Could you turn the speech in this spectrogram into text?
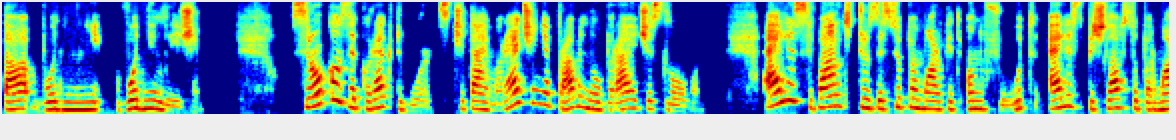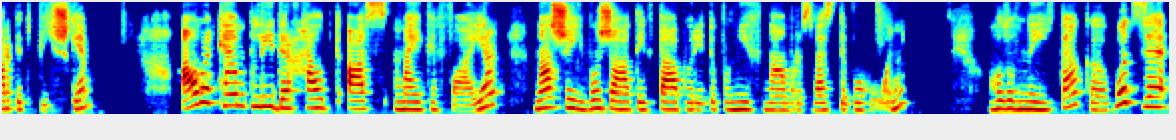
та водні, водні лижі. Circle the correct words. Читаємо речення, правильно обираючи слово. Alice went to the supermarket on foot. Alice пішла в супермаркет пішки. Our camp leader helped us make a fire. Наш вожатий в таборі допоміг нам розвести вогонь. Головний, так. е, What's the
